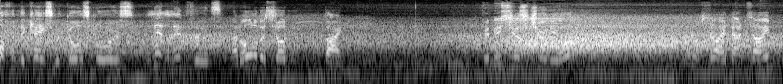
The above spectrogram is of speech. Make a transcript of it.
often the case with goal scorers, little influence, and all of a sudden, bang. Vinicius Junior. Not offside that time.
